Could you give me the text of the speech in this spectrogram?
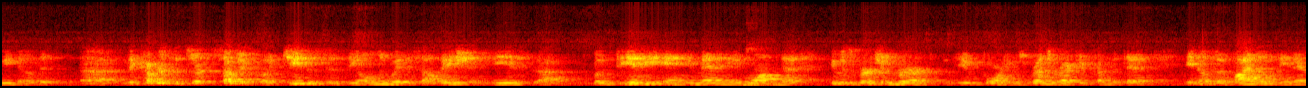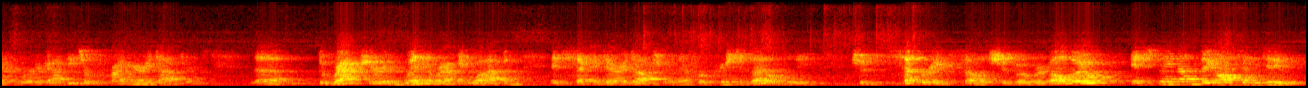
we know that uh, it covers the subject like Jesus is the only way to salvation. He is uh, both deity and humanity in one. That he was virgin born, he was resurrected from the dead. You know, the Bible is the inerrant word of God. These are primary doctrines. The, the rapture and when the rapture will happen is secondary doctrine. And therefore, Christians, I don't believe, should separate fellowship over it. Although, interestingly enough, they often do.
